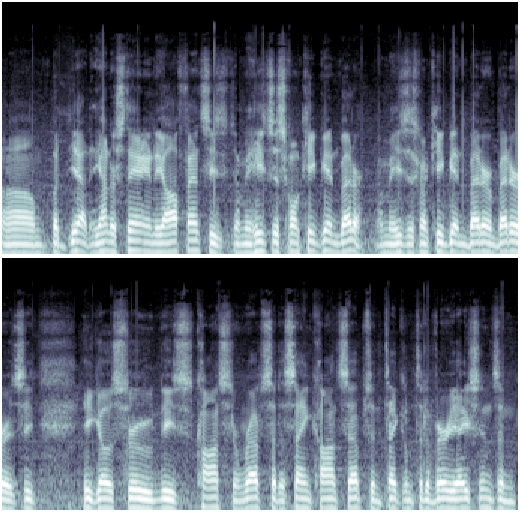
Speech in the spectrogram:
Um, but yeah, the understanding of the offense, he's, I mean, he's just going to keep getting better. I mean, he's just going to keep getting better and better as he, he goes through these constant reps of the same concepts and take them to the variations and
